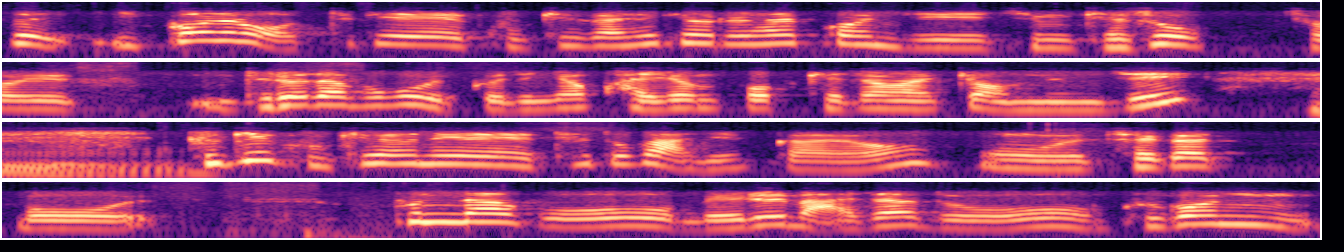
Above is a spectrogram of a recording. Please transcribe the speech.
그래서 이 건을 어떻게 국회가 해결을 할 건지 지금 계속 저희 들여다보고 있거든요. 관련법 개정할 게 없는지. 음, 그게 국회의원의 태도가 아닐까요? 어, 제가 뭐 혼나고 매를 맞아도 그건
